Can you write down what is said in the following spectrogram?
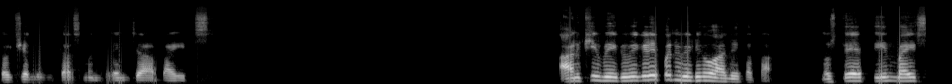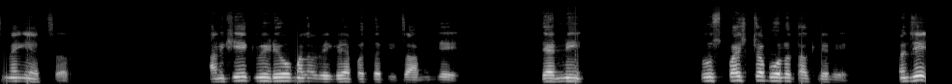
कौशल्य विकास मंत्र्यांच्या बाईट्स. आणखी वेगवेगळे पण व्हिडिओ आलेत आता. नुसते तीन बाईट्स नाही आहेत सर. आणखी एक व्हिडिओ मला वेगळ्या पद्धतीचा म्हणजे त्यांनी सुस्पष्ट बोलत असलेले. म्हणजे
